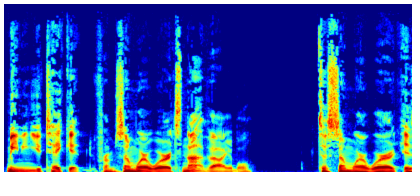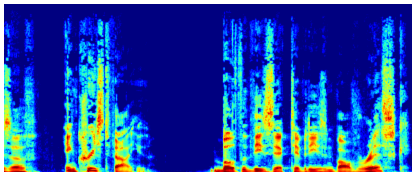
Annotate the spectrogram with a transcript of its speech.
meaning you take it from somewhere where it's not valuable to somewhere where it is of increased value. Both of these activities involve risk.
